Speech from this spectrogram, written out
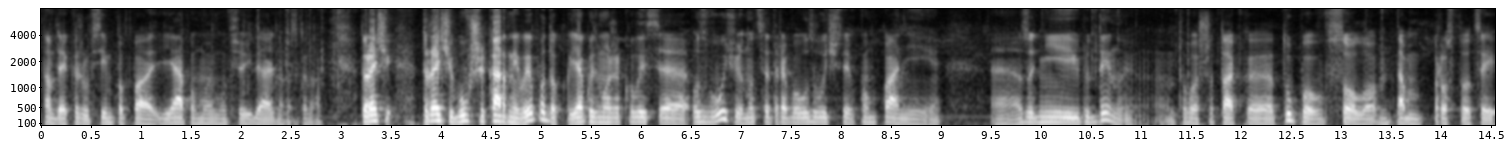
там, де я кажу всім папа, я, по-моєму, все ідеально розказав. До речі, до речі, був шикарний випадок. Якось може колись озвучую. озвучу, ну це треба озвучити в компанії е, з однією людиною. Того, що так е, тупо в соло. Там просто цей,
